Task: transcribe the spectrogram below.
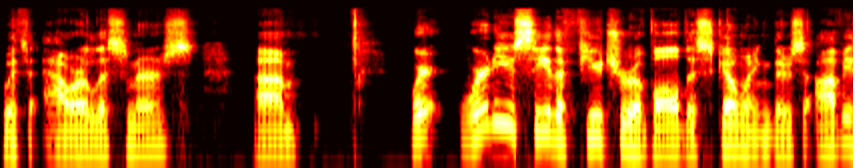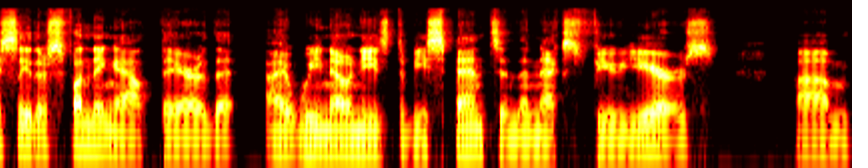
with our listeners. Um, where where do you see the future of all this going? There's obviously there's funding out there that I, we know needs to be spent in the next few years. Um,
